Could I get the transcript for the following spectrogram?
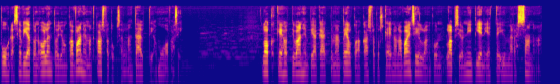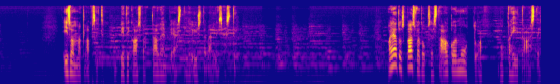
puhdas ja viaton olento, jonka vanhemmat kasvatuksellaan täytti ja muovasi. Locke kehotti vanhempia käyttämään pelkoa kasvatuskeinona vain silloin, kun lapsi on niin pieni, ettei ymmärrä sanaa. Isommat lapset piti kasvattaa lempeästi ja ystävällisesti. Ajatus kasvatuksesta alkoi muuttua, mutta hitaasti.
